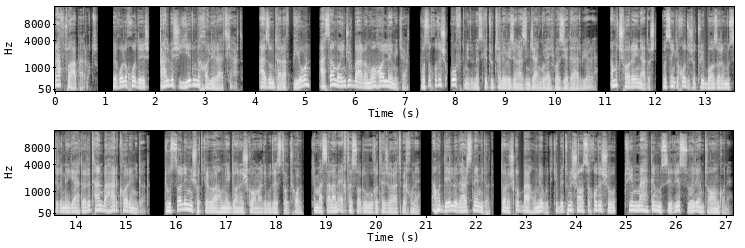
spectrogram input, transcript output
رفت تو اپروت به قول خودش قلبش یه دونه خالی رد کرد. از اون طرف بیورن اصلا با اینجور برنامه حال نمی‌کرد. واسه خودش افت می‌دونست که تو تلویزیون از این جنگولک بازی در بیاره. اما چاره ای نداشت. واسه اینکه خودش رو توی بازار موسیقی نگه داره تن به هر کاری می‌داد. دو سالی می‌شد که به بهونه دانشگاه آمده بود استکهلم که مثلا اقتصاد و حقوق تجارت بخونه. اما دل به درس نمی‌داد. دانشگاه بهونه بود که بتونه شانس خودش رو توی مهد موسیقی سوئد امتحان کنه.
